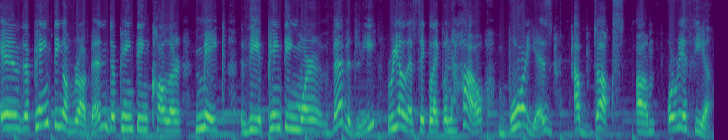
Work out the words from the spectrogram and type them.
In the painting of Robin, the painting color make the painting more vividly realistic like on how Boreas abducts um, Orithyia.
